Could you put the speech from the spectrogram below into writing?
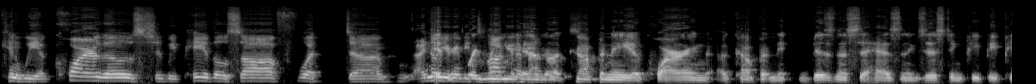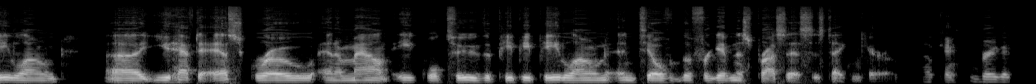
Can we acquire those? Should we pay those off? What, um, I know you're going to be Typically, when talking you about have a those. company acquiring a company business that has an existing PPP loan, uh, you have to escrow an amount equal to the PPP loan until the forgiveness process is taken care of. Okay, very good.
